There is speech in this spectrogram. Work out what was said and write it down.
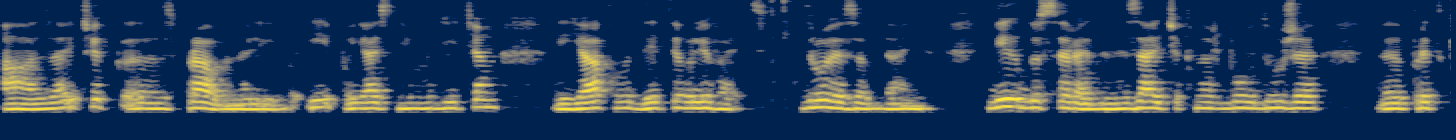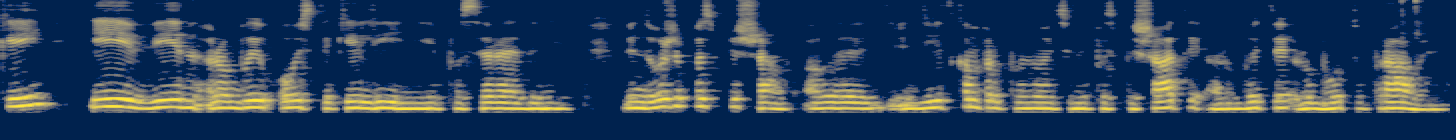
а зайчик е, справа наліво. І пояснюємо дітям, як водити олівець. Друге завдання. Біг до середини. Зайчик наш був дуже е, приткий і він робив ось такі лінії посередині. Він дуже поспішав, але діткам пропонується не поспішати, а робити роботу правильно.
